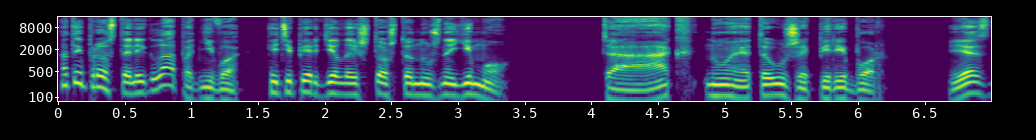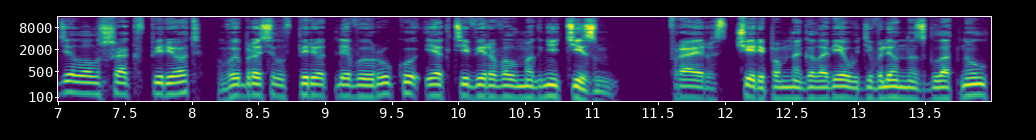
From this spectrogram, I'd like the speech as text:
А ты просто легла под него и теперь делаешь то, что нужно ему». Так, ну это уже перебор. Я сделал шаг вперед, выбросил вперед левую руку и активировал магнетизм. Фраер с черепом на голове удивленно сглотнул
